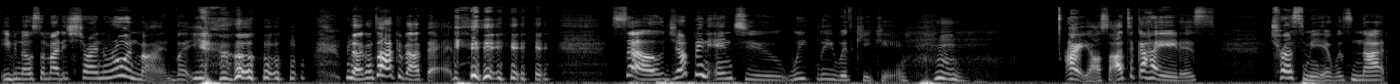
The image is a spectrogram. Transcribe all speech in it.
Even though somebody's trying to ruin mine. But, you know, we're not going to talk about that. so, jumping into Weekly with Kiki. Hmm. All right, y'all. So, I took a hiatus. Trust me, it was not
